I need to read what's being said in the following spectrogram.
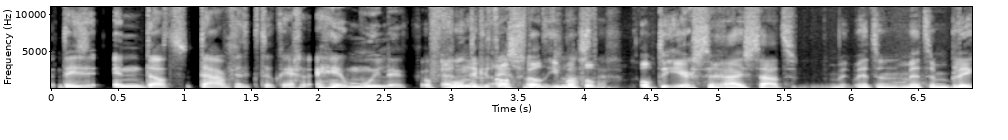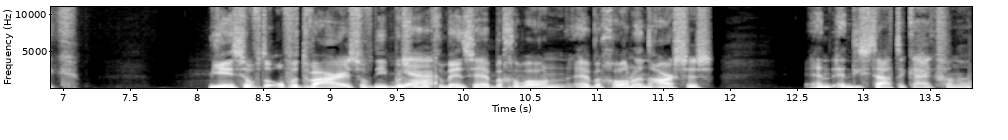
deze, en dat, daarom vind ik het ook echt heel moeilijk. Of en vond ik en het als er dan iemand op, lastig. op de eerste rij staat met, met, een, met een blik. Niet eens of, het- of het waar is of niet, maar Ja. sommige mensen hebben gewoon, hebben gewoon een harses. En, en die staat te kijken van. huh,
